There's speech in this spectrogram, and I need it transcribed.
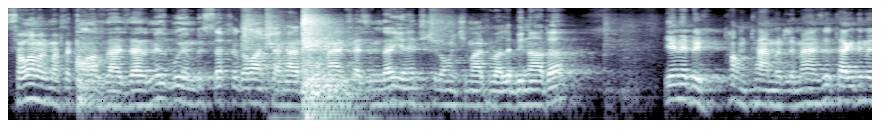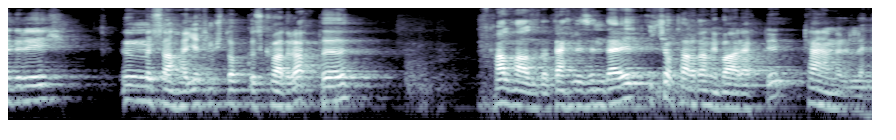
Salam hörmətli kanal izləyicilərimiz. Bu gün biz sizə Xırdalan şəhərinin mərkəzində yeni tikili 12 mərtəbəli binada yeni bir tam təmirli mənzil təqdim edirik. Ümumi sahə 79 kvadratdır. Hal-hazırda dəhlizindəyik. İki otaqdan ibarətdir, təmirli.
